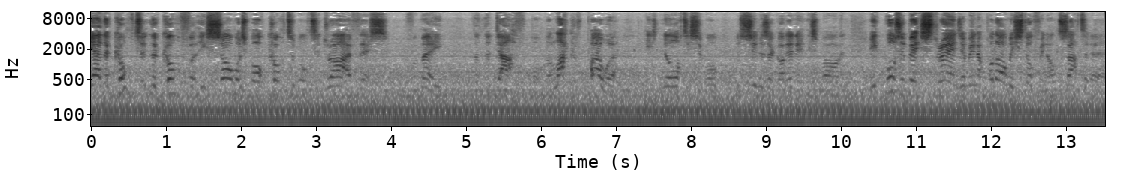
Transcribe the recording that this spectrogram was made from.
yeah, the comfort, the comfort is so much more comfortable to drive this for me than the DAF, but the lack of power is noticeable as soon as I got in it this morning. It was a bit strange. I mean, I put all my stuff in on Saturday,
